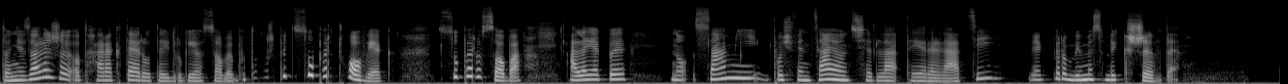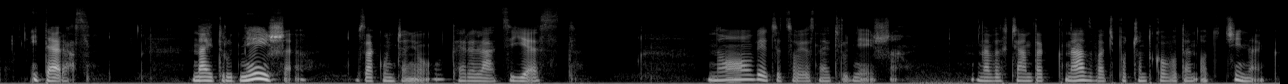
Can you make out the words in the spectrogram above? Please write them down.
to nie zależy od charakteru tej drugiej osoby, bo to może być super człowiek, super osoba, ale jakby no, sami poświęcając się dla tej relacji, jakby robimy sobie krzywdę. I teraz, najtrudniejsze w zakończeniu tej relacji jest, no wiecie, co jest najtrudniejsze. Nawet chciałam tak nazwać początkowo ten odcinek.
